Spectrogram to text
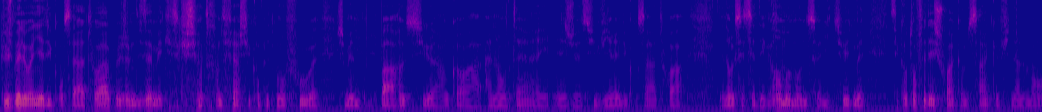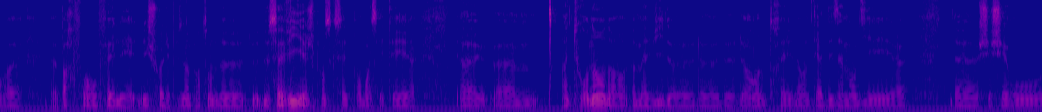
plus je m'éloignais du conservatoire, plus je me disais, mais qu'est-ce que je suis en train de faire? Je suis complètement fou. Je n'ai même pas reçu encore à, Nanterre et, je suis viré du conservatoire. Donc, c'est, des grands moments de solitude, mais c'est quand on fait des choix comme ça que finalement, euh, euh, parfois, on fait les, choix les plus importants de, sa vie. Et je pense que pour moi, été euh, euh, euh, un tournant dans, ma vie de, de- rentrer dans le théâtre des Amandiers, chez Chéreau,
